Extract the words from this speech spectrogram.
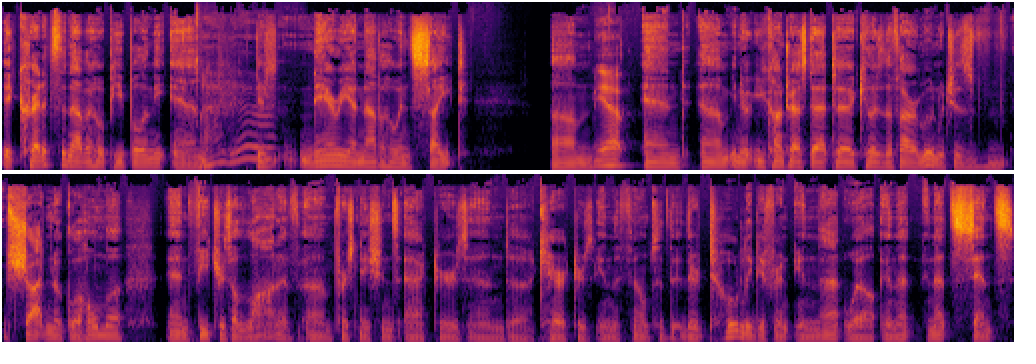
It credits the Navajo people in the end. Ah, yeah. There's nary a Navajo in sight. Um, Yeah, and um, you know, you contrast that to Killers of the Flower Moon, which is shot in Oklahoma and features a lot of um, First Nations actors and uh, characters in the film. So they're, totally different in that well in that in that sense.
